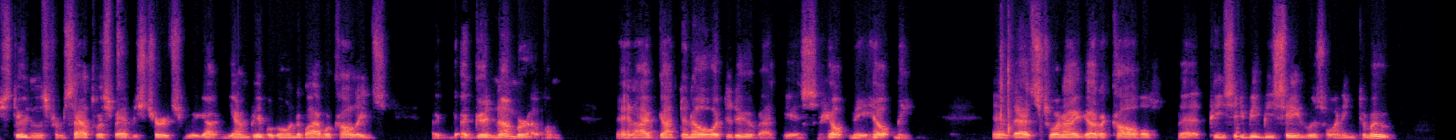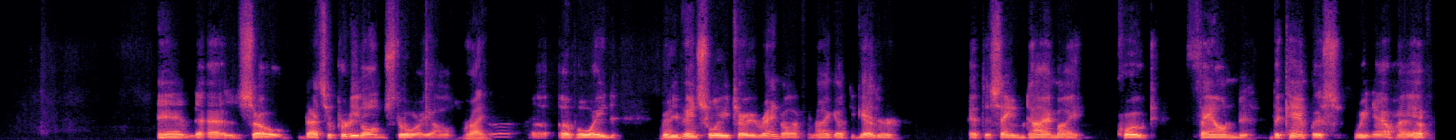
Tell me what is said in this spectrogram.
students from Southwest Baptist Church. We got young people going to Bible college, a, a good number of them and I've got to know what to do about this. Help me, help me. And that's when I got a call that PCBBC was wanting to move. And uh, so that's a pretty long story. I'll right. Uh, avoid. But right. eventually, Terry Randolph and I got together. At the same time, I quote found the campus we now have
